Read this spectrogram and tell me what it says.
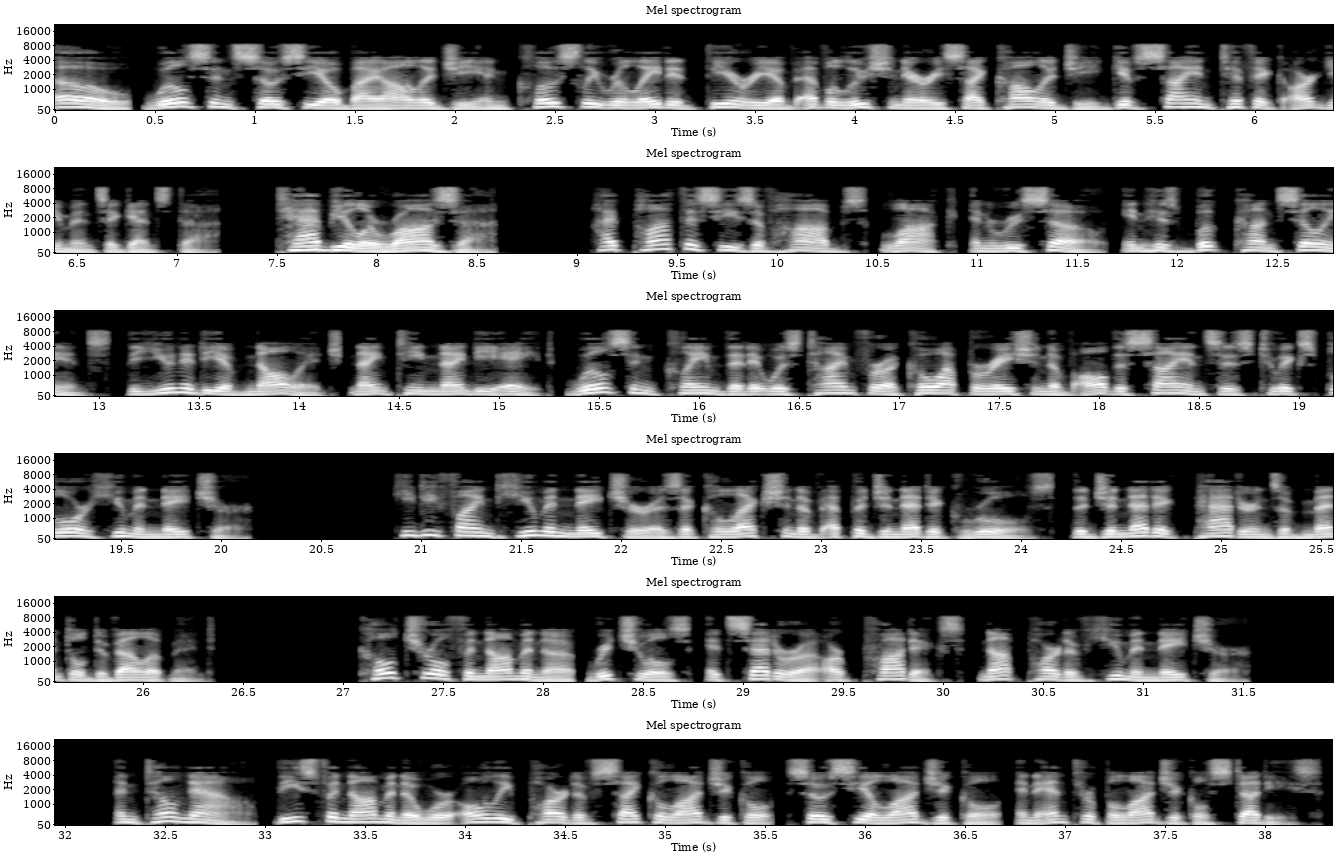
O. Wilson's sociobiology and closely related theory of evolutionary psychology give scientific arguments against the tabula rasa hypotheses of Hobbes, Locke, and Rousseau. In his book Consilience, The Unity of Knowledge 1998, Wilson claimed that it was time for a cooperation of all the sciences to explore human nature. He defined human nature as a collection of epigenetic rules, the genetic patterns of mental development. Cultural phenomena, rituals, etc. are products, not part of human nature. Until now, these phenomena were only part of psychological, sociological, and anthropological studies.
